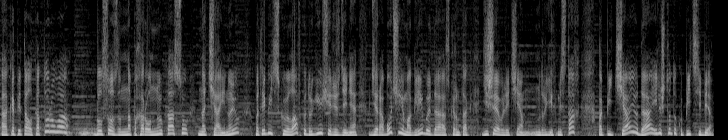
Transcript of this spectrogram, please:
а, капитал которого был создан на похоронную кассу, на чайную, потребительскую лавку и другие учреждения, где рабочие могли бы, да, скажем так, дешевле, чем на других местах, попить чаю, да, или что-то купить себе.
